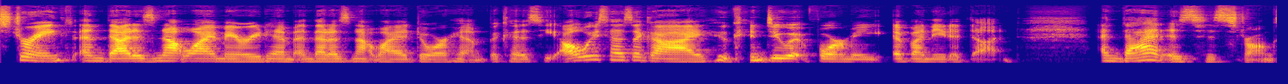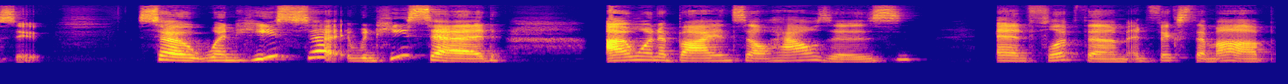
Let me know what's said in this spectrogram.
strength and that is not why I married him and that is not why I adore him because he always has a guy who can do it for me if I need it done. And that is his strong suit. So when he said when he said I want to buy and sell houses and flip them and fix them up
